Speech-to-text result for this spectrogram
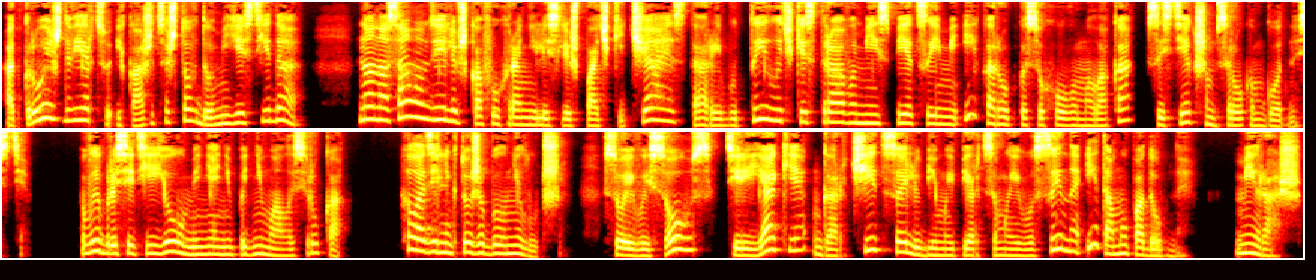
Откроешь дверцу, и кажется, что в доме есть еда. Но на самом деле в шкафу хранились лишь пачки чая, старые бутылочки с травами и специями и коробка сухого молока с истекшим сроком годности. Выбросить ее у меня не поднималась рука. Холодильник тоже был не лучше. Соевый соус, терияки, горчица, любимые перцы моего сына и тому подобное. Мираж.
